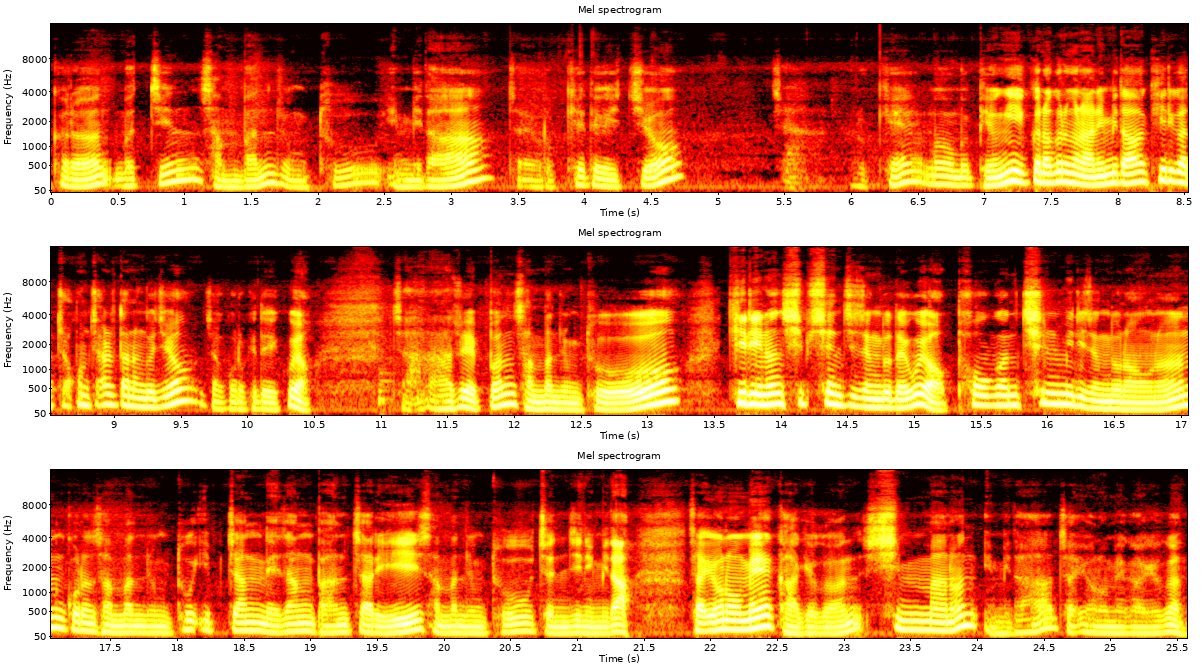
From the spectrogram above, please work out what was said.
그런 멋진 산반중투입니다. 자, 이렇게 되어 있죠. 자, 이렇게 뭐, 뭐 병이 있거나 그런 건 아닙니다. 길이가 조금 짧다는 거죠. 자 그렇게 되어 있고요. 자 아주 예쁜 산반중투 길이는 10cm 정도 되고요. 폭은 7mm 정도 나오는 그런 산반중투 입장 내장 반짜리 산반중투 전진입니다. 자 요놈의 가격은 10만 원입니다. 자 요놈의 가격은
